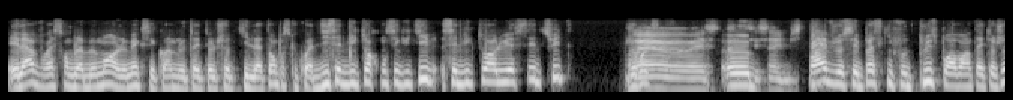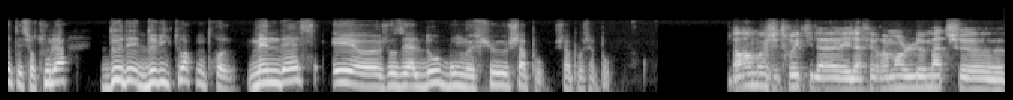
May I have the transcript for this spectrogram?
Et là, vraisemblablement, le mec, c'est quand même le title shot qui l'attend, parce que quoi, 17 victoires consécutives, 7 victoires à l'UFC de suite? Ouais, ouais, ouais, euh, ça. Bref, je sais pas ce qu'il faut de plus pour avoir un title shot, et surtout là, deux, deux victoires contre Mendes et euh, José Aldo. Bon, monsieur, chapeau, chapeau, chapeau. Non, moi j'ai trouvé qu'il a, il a fait vraiment le match. Euh,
